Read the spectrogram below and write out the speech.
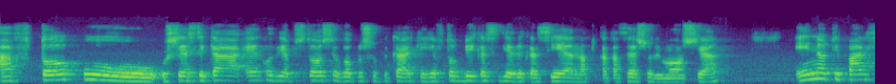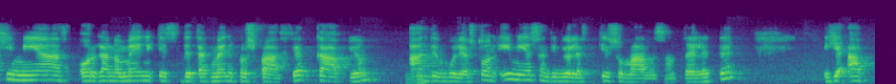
Αυτό που ουσιαστικά έχω διαπιστώσει εγώ προσωπικά και γι' αυτό μπήκα στη διαδικασία να το καταθέσω δημόσια, είναι ότι υπάρχει μια οργανωμένη και συντεταγμένη προσπάθεια κάποιων ναι. αντιεμβολιαστών ή μιας αντιβιολαστικής ομάδας, αν θέλετε, για,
